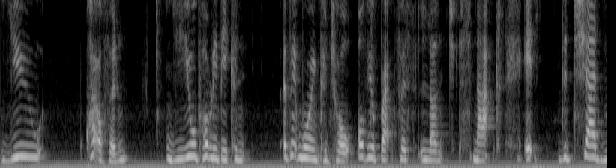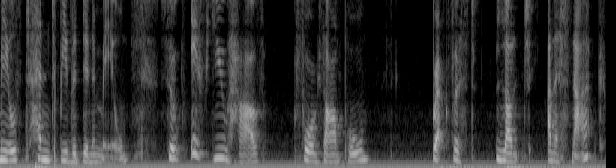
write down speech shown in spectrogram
you quite often you'll probably be con- a bit more in control of your breakfast, lunch, snacks. It the shared meals tend to be the dinner meal. So if you have, for example, breakfast, lunch, and a snack,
